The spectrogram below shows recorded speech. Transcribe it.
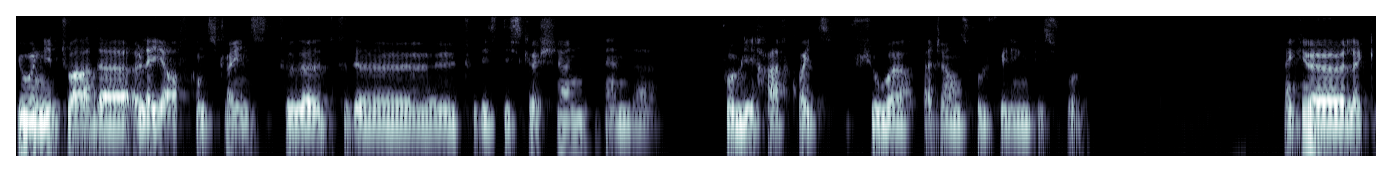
you will need to add a, a, layer of constraints to the to the to this discussion and uh, probably have quite fewer patterns fulfilling this rule. Like, uh, like,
